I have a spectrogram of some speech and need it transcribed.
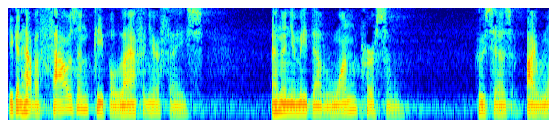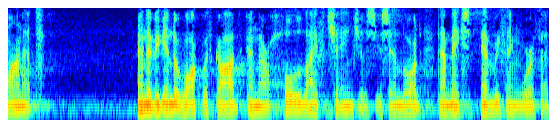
you can have a thousand people laugh in your face and then you meet that one person who says, I want it. And they begin to walk with God and their whole life changes. You say, Lord, that makes everything worth it.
